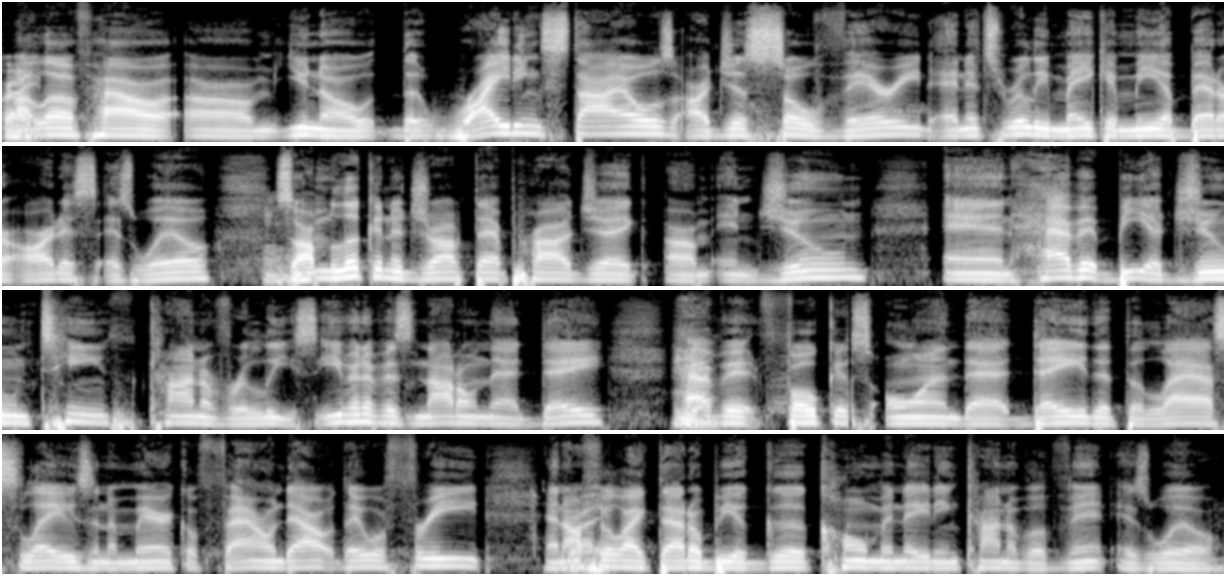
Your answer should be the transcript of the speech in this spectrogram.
Right. I love how um, you know the writing styles are just so varied, and it's really making me a better artist as well. Mm-hmm. So I'm looking to drop that project um, in June and have it be a Juneteenth kind of release, even if it's not on that day. Have yeah. it focus on that day that the last slaves in America found out they were freed and right. I feel like that'll be a good culminating kind of event as well.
